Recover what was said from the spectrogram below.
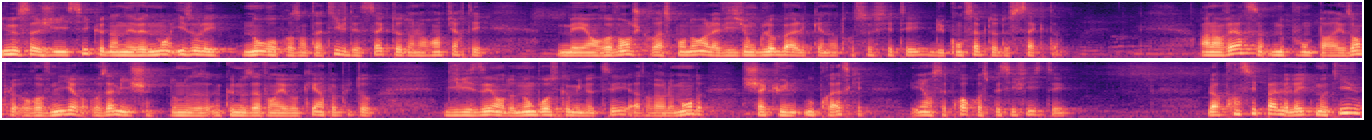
il ne s'agit ici que d'un événement isolé, non représentatif des sectes dans leur entièreté, mais en revanche correspondant à la vision globale qu'a notre société du concept de secte. A l'inverse, nous pouvons par exemple revenir aux Amish, que nous avons évoqués un peu plus tôt, divisés en de nombreuses communautés à travers le monde, chacune ou presque, ayant ses propres spécificités. Leur principal leitmotiv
